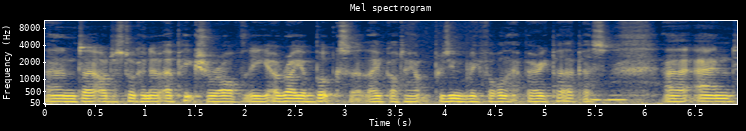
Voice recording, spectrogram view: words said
and uh, I just took a, a picture of the array of books that they've got out, presumably for that very purpose. Uh, and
